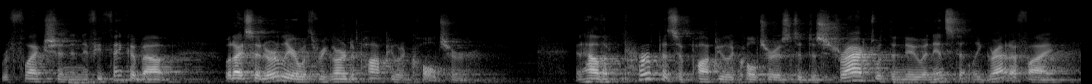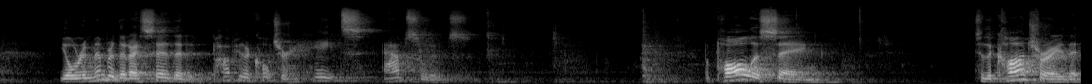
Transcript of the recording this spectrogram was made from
reflection. And if you think about what I said earlier with regard to popular culture, and how the purpose of popular culture is to distract with the new and instantly gratify, you'll remember that I said that popular culture hates absolutes. But Paul is saying, to the contrary, that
